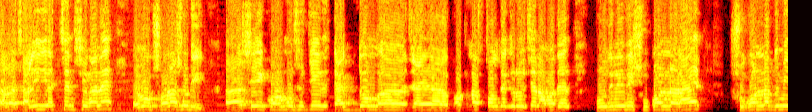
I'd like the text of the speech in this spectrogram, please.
তারা চালিয়ে যাচ্ছেন সেখানে এবং সরাসরি সেই কর্মসূচির একদম ঘটনাস্থল থেকে রয়েছেন আমাদের প্রতিনিধি সুকন্যা রায়। সুকন্যা, তুমি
